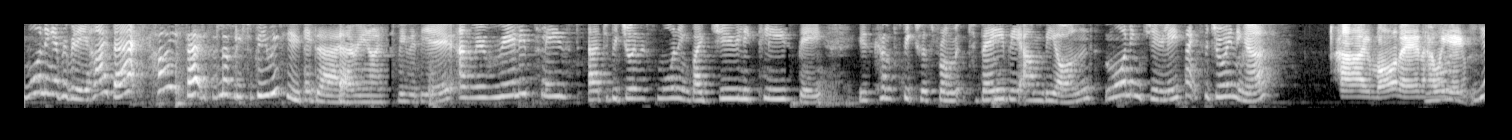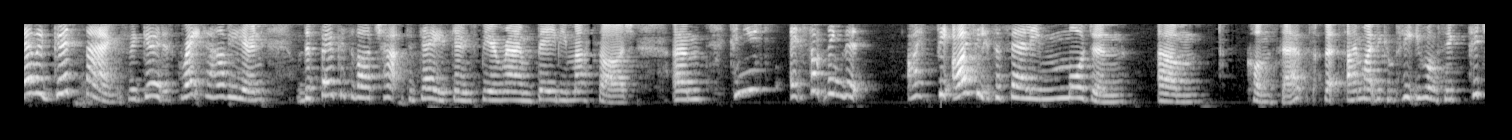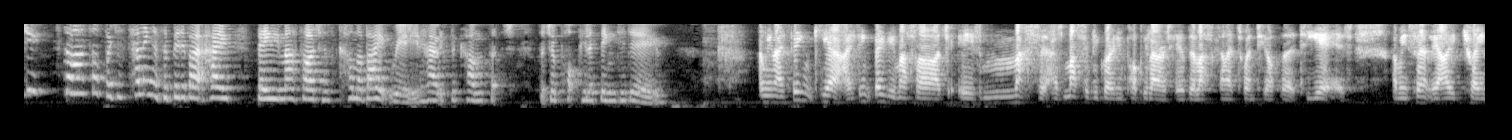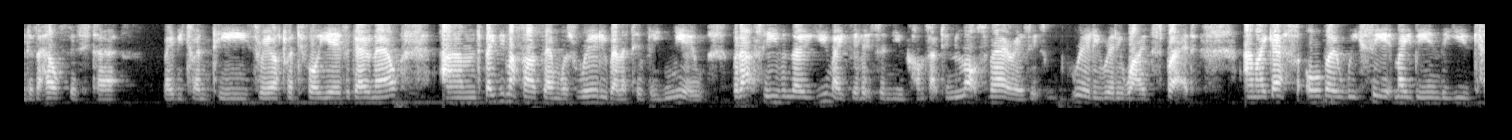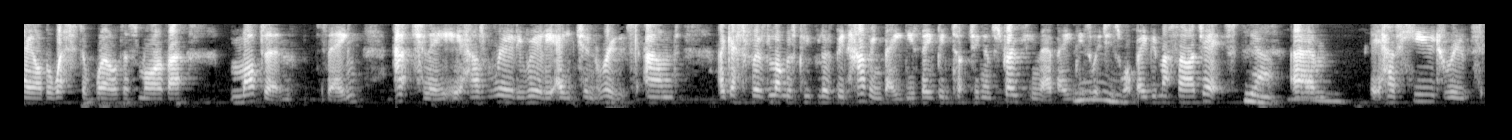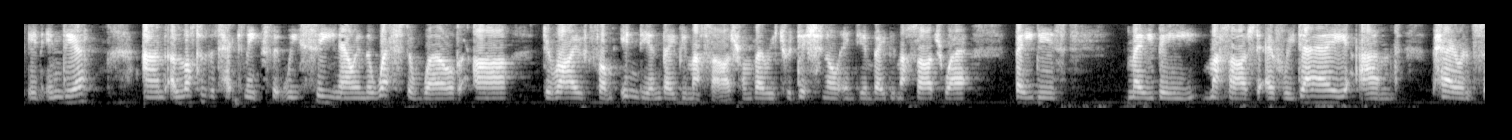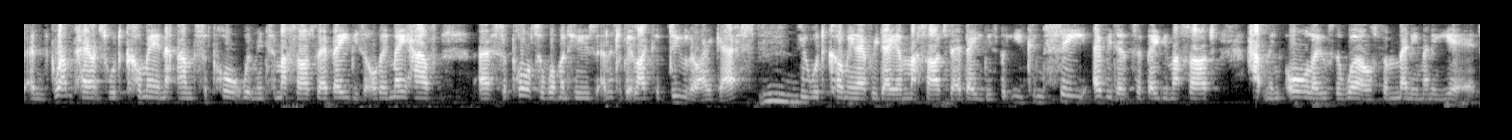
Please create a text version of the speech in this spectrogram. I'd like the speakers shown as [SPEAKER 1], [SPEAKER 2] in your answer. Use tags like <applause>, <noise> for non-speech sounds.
[SPEAKER 1] Morning, everybody. Hi, Beck.
[SPEAKER 2] Hi, Beck. It's lovely to be with you today.
[SPEAKER 1] It's very nice to be with you. And we're really pleased uh, to be joined this morning by Julie Cleesby, who's come to speak to us from To Baby and Beyond. Morning, Julie. Thanks for joining us.
[SPEAKER 3] Hi, morning. How are you?
[SPEAKER 1] Yeah, we're good, thanks. We're good. It's great to have you here. And the focus of our chat today is going to be around baby massage. Um, can you? It's something that I feel. I feel it's a fairly modern um, concept, but I might be completely wrong. So could you start off by just telling us a bit about how baby massage has come about, really, and how it's become such such a popular thing to do?
[SPEAKER 3] I mean, I think, yeah, I think baby massage is massive, has massively grown in popularity over the last kind of 20 or 30 years. I mean, certainly I trained as a health visitor maybe 23 or 24 years ago now. And baby massage then was really relatively new. But actually, even though you may feel it's a new concept, in lots of areas it's really, really widespread. And I guess although we see it maybe in the UK or the Western world as more of a modern thing, actually it has really, really ancient roots. And I guess for as long as people have been having babies, they've been touching and stroking their babies, mm. which is mm. what baby massage is.
[SPEAKER 2] Yeah.
[SPEAKER 3] Um, it has huge roots in India, and a lot of the techniques that we see now in the Western world are derived from Indian baby massage, from very traditional Indian baby massage, where babies may be massaged every day and parents and grandparents would come in and support women to massage their babies, or they may have support a woman who's a little bit like a doula, I guess, mm. who would come in every day and massage their babies. But you can see evidence of baby massage happening all over the world for many, many years.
